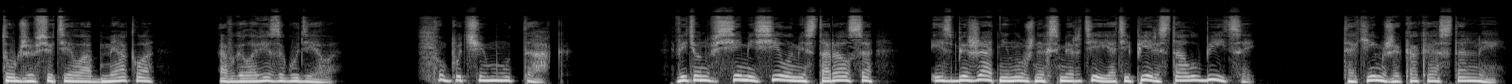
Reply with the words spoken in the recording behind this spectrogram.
Тут же все тело обмякло, а в голове загудело. Ну почему так? Ведь он всеми силами старался избежать ненужных смертей, а теперь стал убийцей, таким же, как и остальные.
